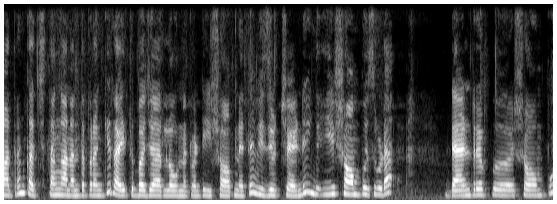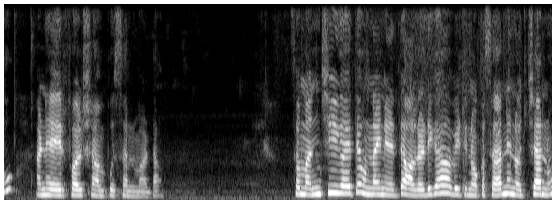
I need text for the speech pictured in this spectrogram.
మాత్రం ఖచ్చితంగా అనంతపురంకి రైతు బజార్లో ఉన్నటువంటి ఈ షాప్ని అయితే విజిట్ చేయండి. ఇంకా ఈ షాంపూస్ కూడా dandruff shampoo and hair fall shampoos అనమాట సో మంచిగా అయితే ఉన్నాయి. నేనైతే ఆల్రెడీగా వీటిని ఒకసారి నేను వచ్చాను.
